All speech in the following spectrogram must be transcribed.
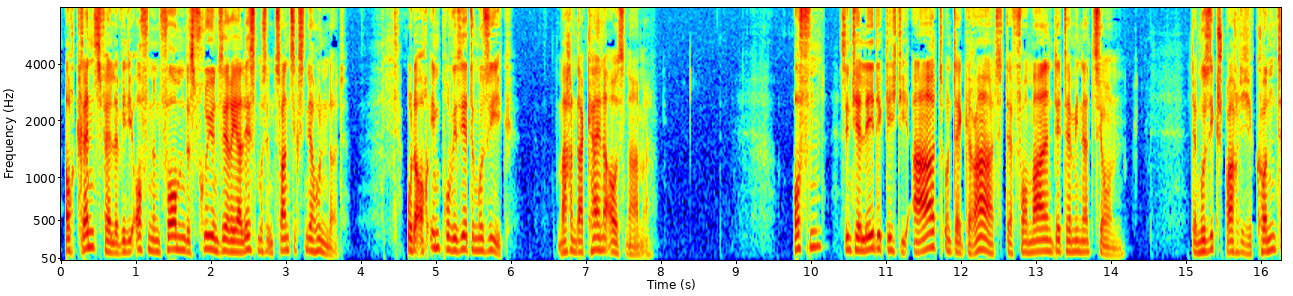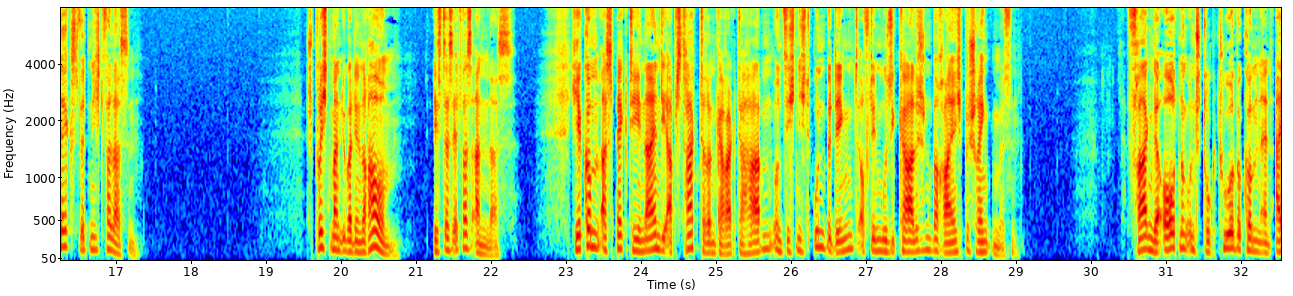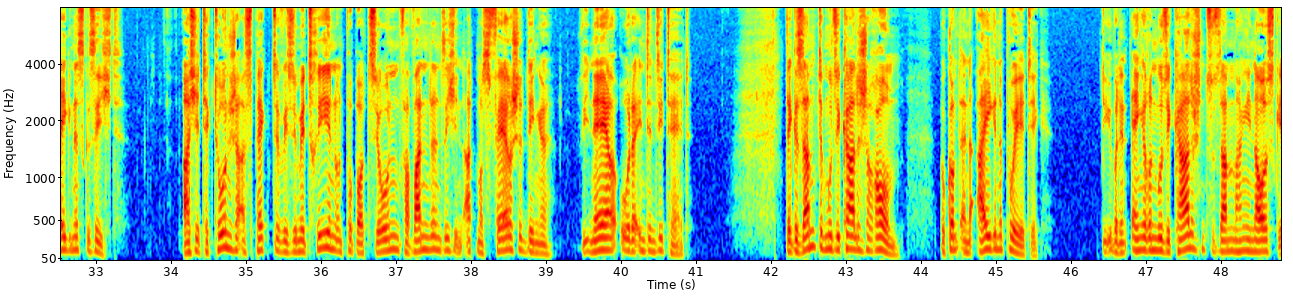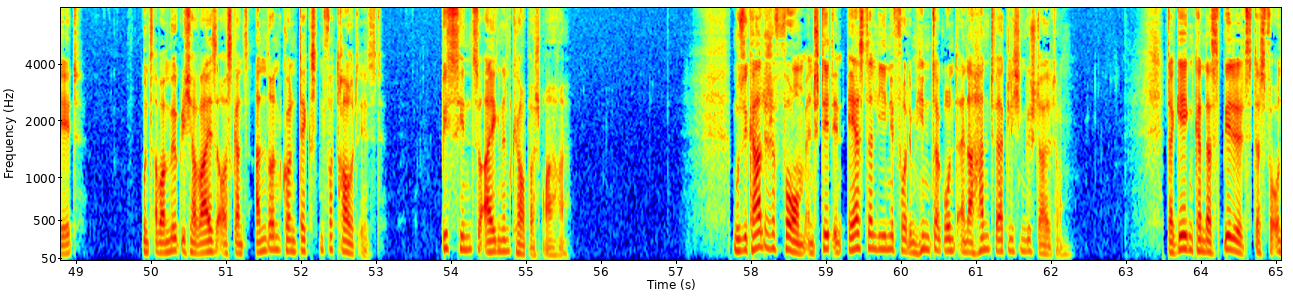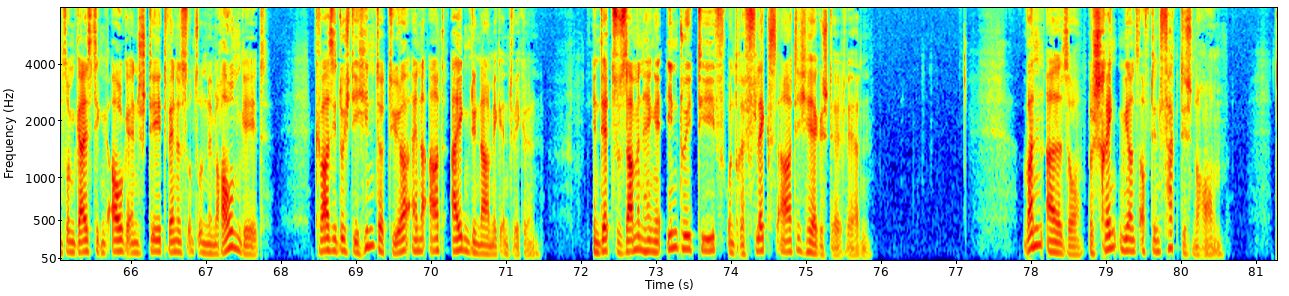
Auch Grenzfälle wie die offenen Formen des frühen Serialismus im 20. Jahrhundert oder auch improvisierte Musik machen da keine Ausnahme. Offen sind hier lediglich die Art und der Grad der formalen Determination. Der musiksprachliche Kontext wird nicht verlassen. Spricht man über den Raum, ist das etwas anders. Hier kommen Aspekte hinein, die abstrakteren Charakter haben und sich nicht unbedingt auf den musikalischen Bereich beschränken müssen. Fragen der Ordnung und Struktur bekommen ein eigenes Gesicht. Architektonische Aspekte wie Symmetrien und Proportionen verwandeln sich in atmosphärische Dinge wie Nähe oder Intensität. Der gesamte musikalische Raum bekommt eine eigene Poetik, die über den engeren musikalischen Zusammenhang hinausgeht, uns aber möglicherweise aus ganz anderen Kontexten vertraut ist, bis hin zur eigenen Körpersprache. Musikalische Form entsteht in erster Linie vor dem Hintergrund einer handwerklichen Gestaltung. Dagegen kann das Bild, das vor unserem geistigen Auge entsteht, wenn es uns um den Raum geht, quasi durch die Hintertür eine Art Eigendynamik entwickeln, in der Zusammenhänge intuitiv und reflexartig hergestellt werden. Wann also beschränken wir uns auf den faktischen Raum,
